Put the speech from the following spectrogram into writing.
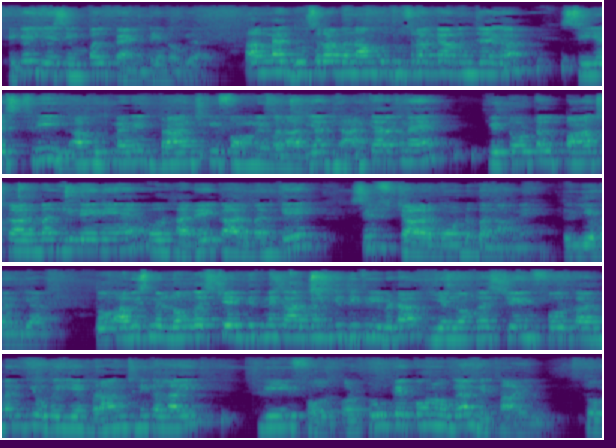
ठीक है, ये सिंपल पेंटेन हो गया। अब मैं दूसरा बनाऊँ तो दूसरा क्या बन जाएगा? सी एस थ्री अब मैंने ब्रांच की फॉर्म में बना दिया। ध्यान क्या रखना है कि टोटल पाँच कार्बन ही लेने हैं और हर कार्बन के सिर्फ़ चार बॉन्ड बनाने हैं। तो ये बन गया। तो अब इसमें लॉन्गेस्ट चेन कितने कार्बन की दिख रही है बेटा? ये लॉन्गेस्ट चेन फोर कार्बन की हो गई। ये ब्रांच निकल आई थ्री फोर और टू पे कौन हो गया? मिथाइल तो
